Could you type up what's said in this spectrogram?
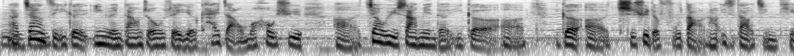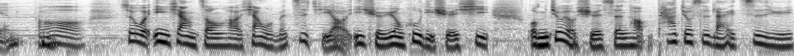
那这样子一个因缘当中，所以也开展我们后续呃教育上面的一个呃一个呃持续的辅导，然后一直到今天。哦，所以我印象中哈，像我们自己哦医学院护理学系，我们就有学生哈，他就是来自于。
